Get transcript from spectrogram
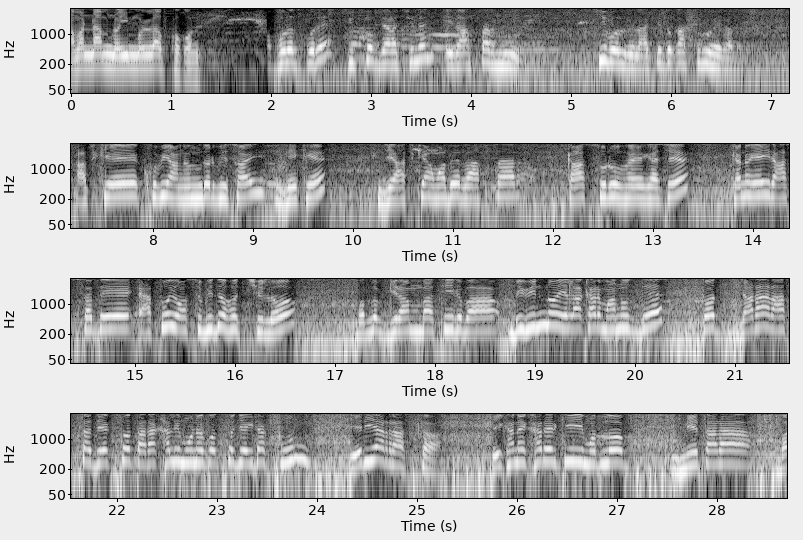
আমার নাম নঈম মোল্লা খোকন। অবরোধ করে বিক্ষোভ জানাচ্ছিলেন এই রাস্তার নিয়ে কি বলবেন? আজকে তো কাজ শুরু হয়ে গেল। আজকে খুবই আনন্দের বিষয় দেখে যে আজকে আমাদের রাস্তার কাজ শুরু হয়ে গেছে। কেন এই রাস্তাতে এতই অসুবিধে হচ্ছিল মতলব গ্রামবাসীর বা বিভিন্ন এলাকার মানুষদের তো যারা রাস্তা দেখতো তারা খালি মনে করতো যে এটা কোন এরিয়ার রাস্তা এখানেখানের কি মতলব নেতারা বা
